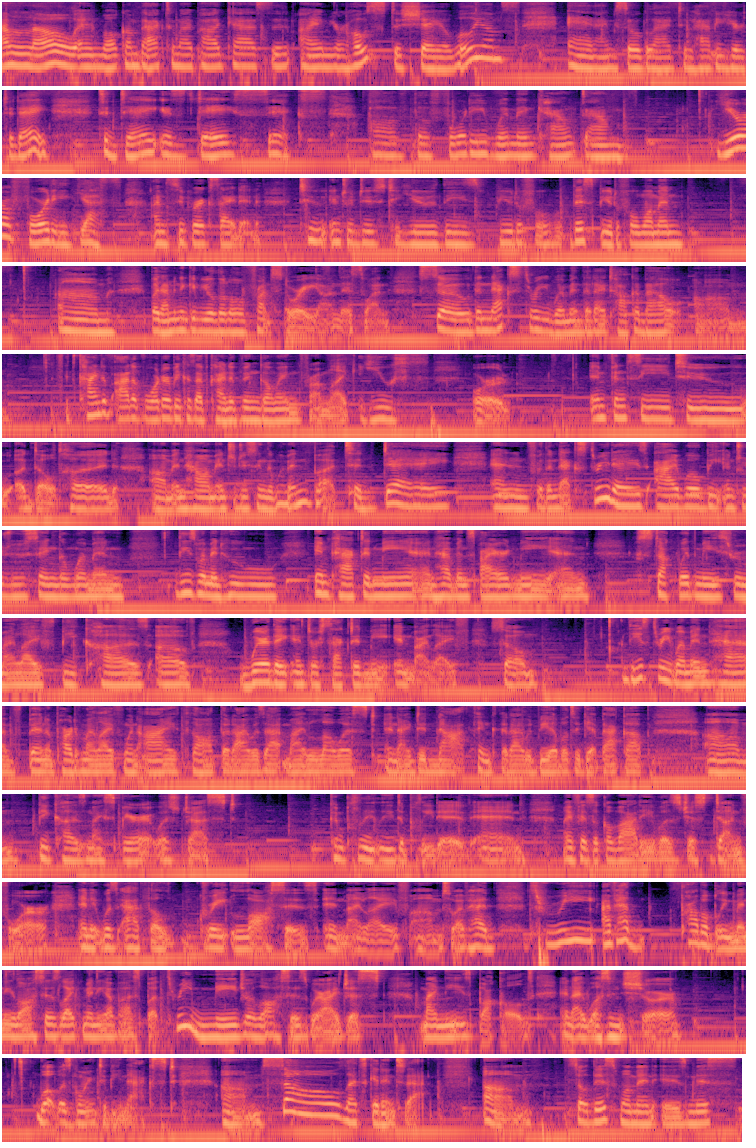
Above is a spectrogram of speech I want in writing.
Hello, and welcome back to my podcast. I am your host, Deshea Williams, and I'm so glad to have you here today. Today is day six of the 40 Women Countdown. Year of 40. Yes, I'm super excited to introduce to you these beautiful, this beautiful woman um, but I'm going to give you a little front story on this one. So, the next three women that I talk about, um, it's kind of out of order because I've kind of been going from like youth or infancy to adulthood um, and how I'm introducing the women. But today and for the next three days, I will be introducing the women, these women who impacted me and have inspired me and stuck with me through my life because of where they intersected me in my life. So, these three women have been a part of my life when I thought that I was at my lowest and I did not think that I would be able to get back up um, because my spirit was just completely depleted and my physical body was just done for and it was at the great losses in my life. Um, so i've had three i've had probably many losses like many of us, but three major losses where I just, my knees buckled and I wasn't sure what was going to be next. Um, so let's get into that. Um, so this woman is Miss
